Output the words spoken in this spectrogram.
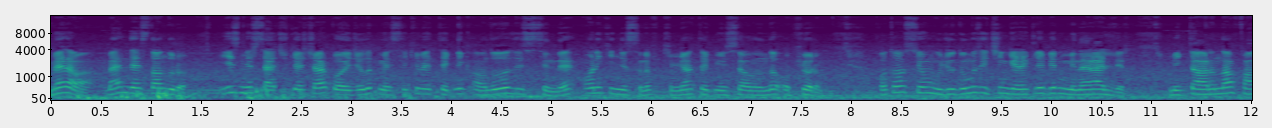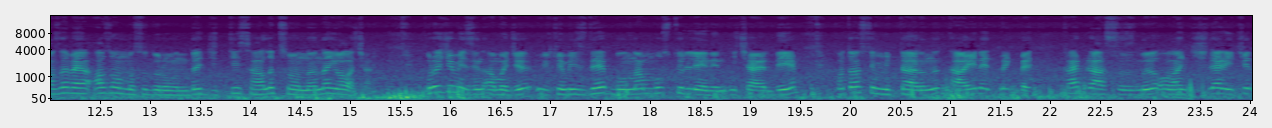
Merhaba, ben Destan Duru. İzmir Selçuk Yaşar Boyacılık Mesleki ve Teknik Anadolu Lisesi'nde 12. sınıf kimya teknolojisi alanında okuyorum. Potasyum vücudumuz için gerekli bir mineraldir. Miktarından fazla veya az olması durumunda ciddi sağlık sorunlarına yol açar. Projemizin amacı ülkemizde bulunan muz türlerinin içerdiği potasyum miktarını tayin etmek ve kalp rahatsızlığı olan kişiler için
